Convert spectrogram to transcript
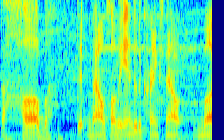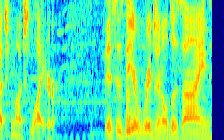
the hub that mounts on the end of the crank snout much, much lighter. This is the original design.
